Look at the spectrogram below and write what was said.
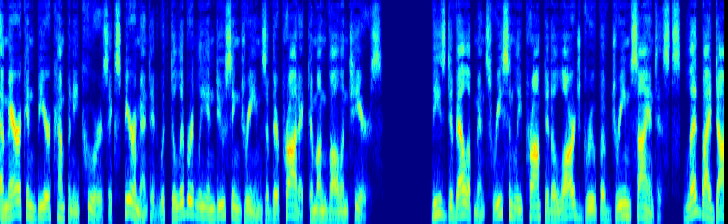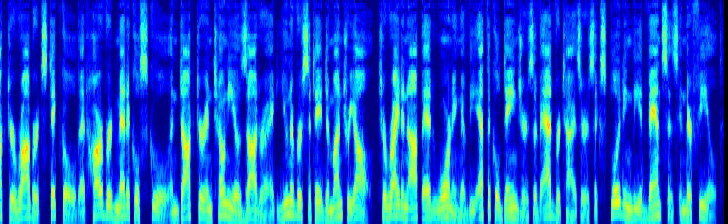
American beer company Coors experimented with deliberately inducing dreams of their product among volunteers. These developments recently prompted a large group of dream scientists, led by Dr. Robert Stickgold at Harvard Medical School and Dr. Antonio Zadra at Université de Montréal, to write an op ed warning of the ethical dangers of advertisers exploiting the advances in their field.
